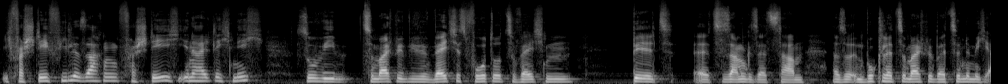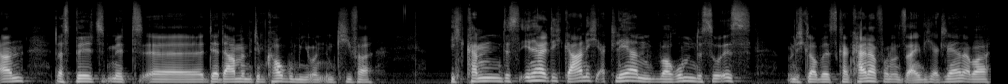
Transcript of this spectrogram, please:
ich verstehe viele Sachen, verstehe ich inhaltlich nicht. So wie zum Beispiel, wie wir welches Foto zu welchem Bild äh, zusammengesetzt haben. Also im Booklet zum Beispiel bei Zünde mich an, das Bild mit äh, der Dame mit dem Kaugummi und im Kiefer. Ich kann das inhaltlich gar nicht erklären, warum das so ist. Und ich glaube, das kann keiner von uns eigentlich erklären, aber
